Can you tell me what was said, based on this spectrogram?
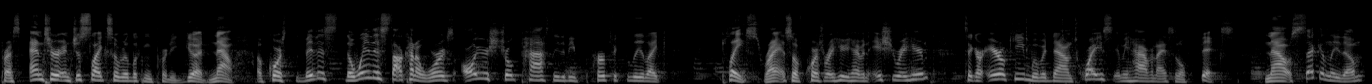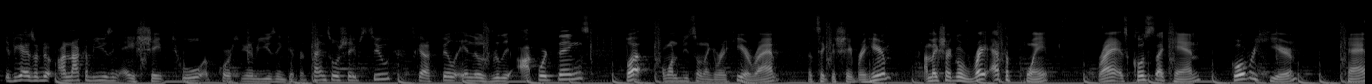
press enter, and just like so, we're looking pretty good. Now, of course, the way this, the way this style kind of works, all your stroke paths need to be perfectly like placed, right? So of course, right here, you have an issue right here. Take our arrow key, move it down twice, and we have a nice little fix. Now, secondly, though, if you guys are, are not going to be using a shape tool, of course, you're going to be using different pen tool shapes too. It's got to fill in those really awkward things. But I want to do something right here, right? Let's take the shape right here. I'll make sure I go right at the point, right? As close as I can. Go over here, okay?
